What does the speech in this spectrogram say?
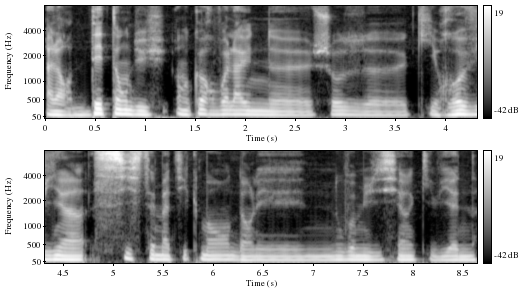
alors détendu, encore voilà une euh, chose euh, qui revient systématiquement dans les nouveaux musiciens qui viennent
